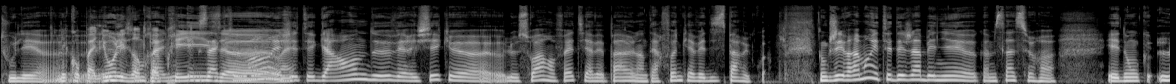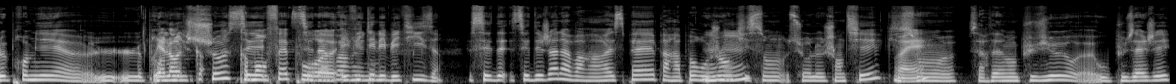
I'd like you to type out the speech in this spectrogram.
tous les euh, Les compagnons, les entreprises, exactement. euh, et ouais. j'étais garante de vérifier que le soir, en fait, il n'y avait pas l'interphone qui avait disparu, quoi. Donc, j'ai vraiment été déjà baignée euh, comme ça sur. euh, Et donc, le premier, euh, le Et premier alors, chose, Comment on fait pour éviter une- les bêtises? C'est déjà d'avoir un respect par rapport aux Mhm. gens qui sont sur le chantier, qui Ouais. sont euh, certainement plus vieux euh, ou plus âgés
